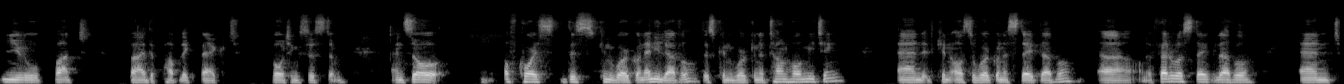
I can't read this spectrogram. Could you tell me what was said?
new, but by the public backed voting system. And so, of course, this can work on any level. This can work in a town hall meeting. and it can also work on a state level, uh, on a federal state level, and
